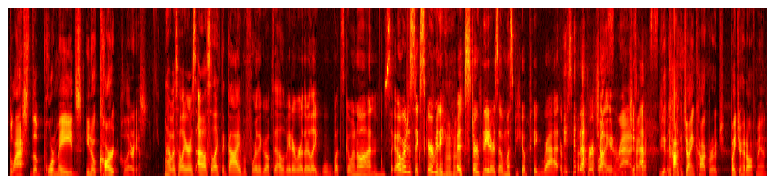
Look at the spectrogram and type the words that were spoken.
blast the poor maid's, you know, cart. Hilarious. That was hilarious. I also like the guy before they go up the elevator where they're like, well, "What's going on?" It's like, "Oh, we're just exterminating exterminators. So it must be a big rat or whatever." it was. Giant rat. Giant, yeah, co- giant cockroach. Bite your head off, man.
